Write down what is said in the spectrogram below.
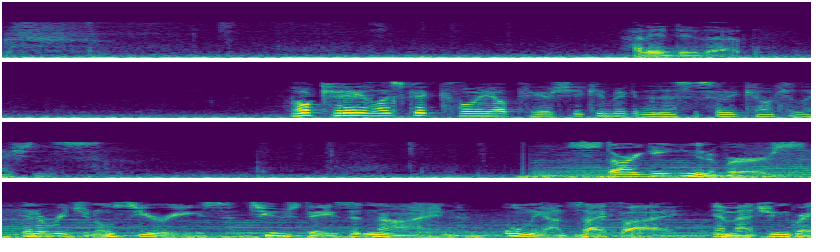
How do you do that? Okay, let's get Chloe up here. She can make the necessary calculations. Stargate Universe, an original series, Tuesdays at 9, only on Syfy. Imagine Great.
